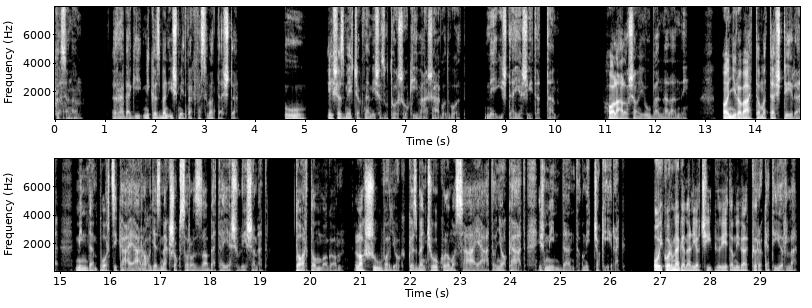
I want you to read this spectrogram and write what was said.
Köszönöm. Rebegi, miközben ismét megfeszül a teste. Ó, és ez még csak nem is az utolsó kívánságod volt. Mégis teljesítettem. Halálosan jó benne lenni. Annyira vágytam a testére, minden porcikájára, hogy ez megsokszorozza a beteljesülésemet. Tartom magam, lassú vagyok, közben csókolom a száját, a nyakát, és mindent, amit csak érek. Olykor megemeli a csípőjét, amivel köröket ír le.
